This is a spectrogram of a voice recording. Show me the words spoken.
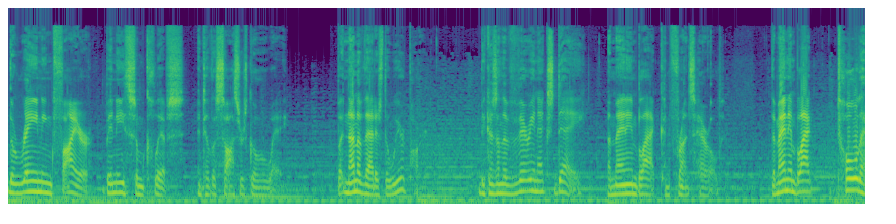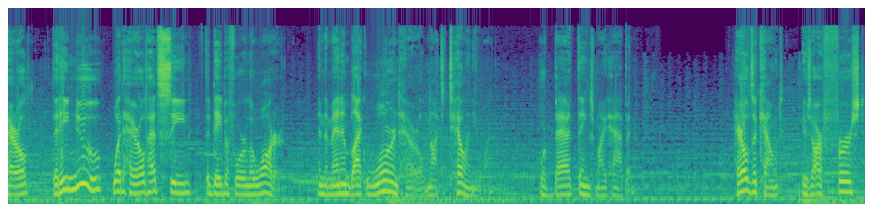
the raining fire beneath some cliffs until the saucers go away. But none of that is the weird part, because on the very next day, a man in black confronts Harold. The man in black told Harold that he knew what Harold had seen the day before in the water, and the man in black warned Harold not to tell anyone, or bad things might happen. Harold's account is our first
